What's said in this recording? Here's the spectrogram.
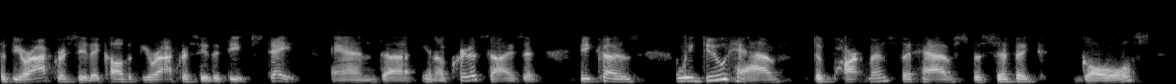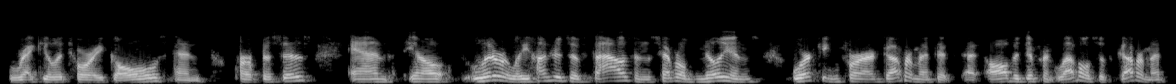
to bureaucracy. They call the bureaucracy the deep state and, uh, you know, criticize it because we do have departments that have specific goals, regulatory goals and purposes. And, you know, literally hundreds of thousands, several millions working for our government at, at all the different levels of government,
